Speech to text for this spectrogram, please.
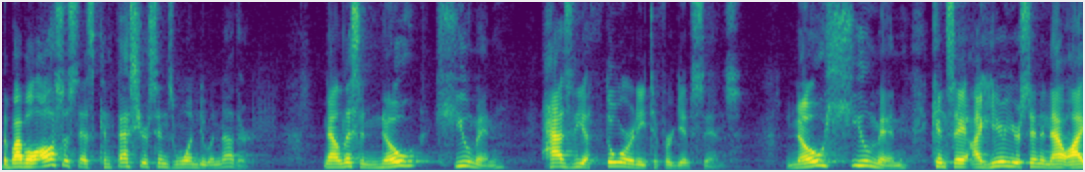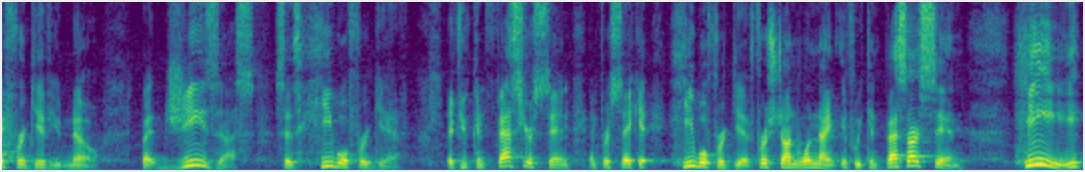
the Bible also says, confess your sins one to another. Now, listen, no human has the authority to forgive sins. No human can say, I hear your sin and now I forgive you. No. But Jesus says he will forgive. If you confess your sin and forsake it, he will forgive. 1 John 1 9, if we confess our sin, he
